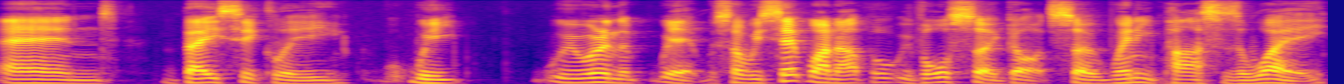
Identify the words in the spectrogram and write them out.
and basically we we were in the yeah. So we set one up, but we've also got so when he passes away,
